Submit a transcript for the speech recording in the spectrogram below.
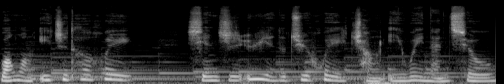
往往医治特会、先知预言的聚会常一位难求，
